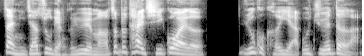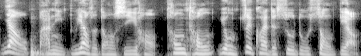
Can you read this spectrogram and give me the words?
在你家住两个月吗？这不是太奇怪了？如果可以啊，我觉得啊，要把你不要的东西吼，通通用最快的速度送掉。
